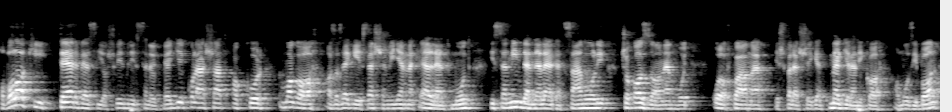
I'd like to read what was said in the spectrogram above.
ha valaki tervezi a svéd miniszterelnök meggyilkolását, akkor maga az az egész esemény ennek ellentmond, hiszen mindennel lehetett számolni, csak azzal nem, hogy Olaf Palme és felesége megjelenik a, a moziban,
